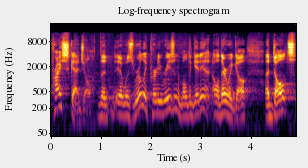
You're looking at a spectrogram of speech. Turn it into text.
price schedule. The, it was really pretty reasonable to get in. Oh, there we go. Adults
